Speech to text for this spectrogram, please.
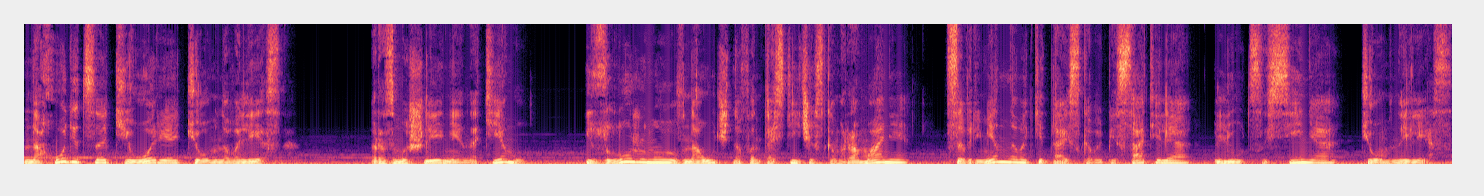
находится теория темного леса, размышление на тему, изложенную в научно-фантастическом романе современного китайского писателя Лю Цисиня «Темный лес».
